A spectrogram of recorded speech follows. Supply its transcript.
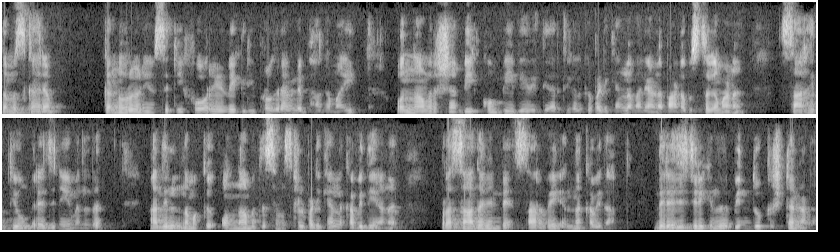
നമസ്കാരം. Kannur university four year degree പ്രോഗ്രാമിന്റെ ഭാഗമായി ഒന്നാം വർഷ B com B B A വിദ്യാർത്ഥികൾക്ക് പഠിക്കാനുള്ള മലയാള പാഠപുസ്തകമാണ് സാഹിത്യവും രചനയും എന്നത്. അതിൽ നമുക്ക് ഒന്നാമത്തെ സെമസ്റ്ററിൽ പഠിക്കാനുള്ള കവിതയാണ് പ്രസാദകന്റെ സർവേ എന്ന കവിത. ഇത് രചിച്ചിരിക്കുന്നത് ബിന്ദു കൃഷ്ണനാണ്.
